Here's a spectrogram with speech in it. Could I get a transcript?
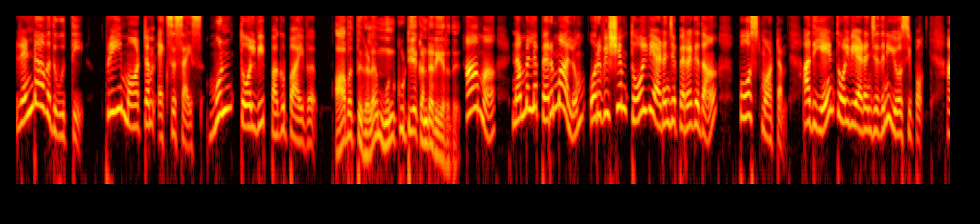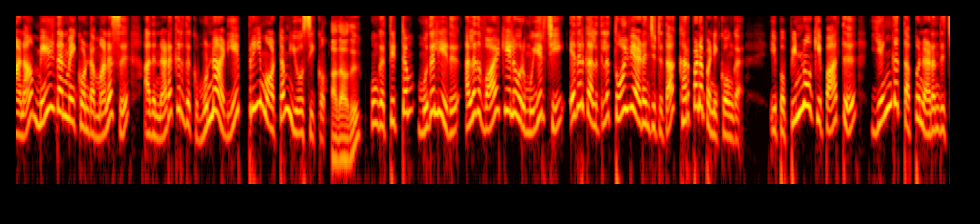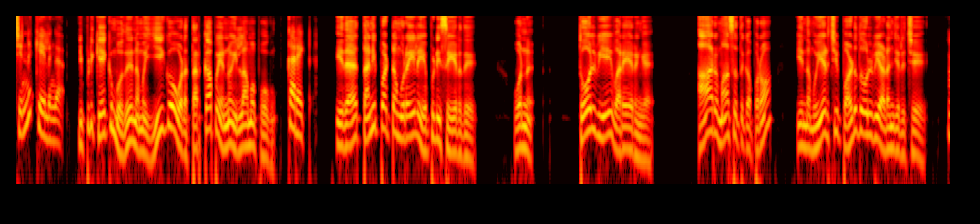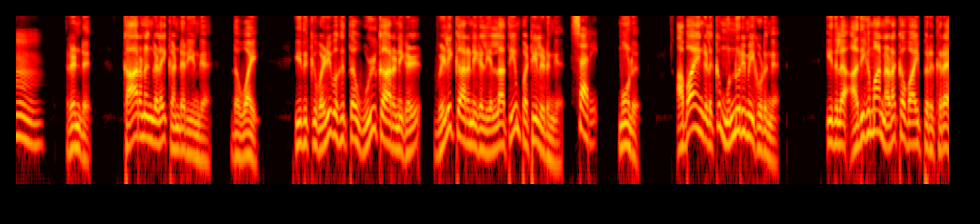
ரெண்டாவது உத்தி ப்ரீ மார்டம் எக்ஸசைஸ் முன் தோல்வி பகுப்பாய்வு. ஆபத்துகளை முன்கூட்டியே கண்டறியறது. ஆமா நம்மள பெரும்பாலும் ஒரு விஷயம் தோல்வி அடைஞ்ச பிறகுதான் போஸ்ட்மார்ட்டம். அது ஏன் தோல்வி அடைஞ்சதுன்னு யோசிப்போம். ஆனா மீள்தன்மை கொண்ட மனசு அது நடக்கிறதுக்கு முன்னாடியே ப்ரீமார்ட்டம் யோசிக்கும். அதாவது? உங்க திட்டம் முதலீடு அல்லது வாழ்க்கையில ஒரு முயற்சி எதிர்காலத்துல தோல்வி அடைஞ்சிட்டு தான் கற்பனை பண்ணிக்கோங்க. இப்போ பின்னோக்கி பார்த்து எங்க தப்பு நடந்துச்சுன்னு கேளுங்க. இப்படி கேட்கும்போது நம்ம ஈகோவோட தற்காப்பு எண்ணம் இல்லாம போகும். கரெக்ட். இத தனிப்பட்ட முறையில எப்படி செய்யறது? ஒன்னு தோல்வியை வரையறுங்க. ஆறு மாசத்துக்கு அப்புறம் இந்த முயற்சி படுதோல்வி அடைஞ்சிருச்சு. ரெண்டு காரணங்களை கண்டறியுங்க. த ஒய் இதுக்கு வழிவகுத்த உள்காரணிகள் வெளிக்காரணிகள் எல்லாத்தையும் பட்டியலிடுங்க. சரி. மூணு அபாயங்களுக்கு முன்னுரிமை கொடுங்க. இதுல அதிகமா நடக்க வாய்ப்பு இருக்கிற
